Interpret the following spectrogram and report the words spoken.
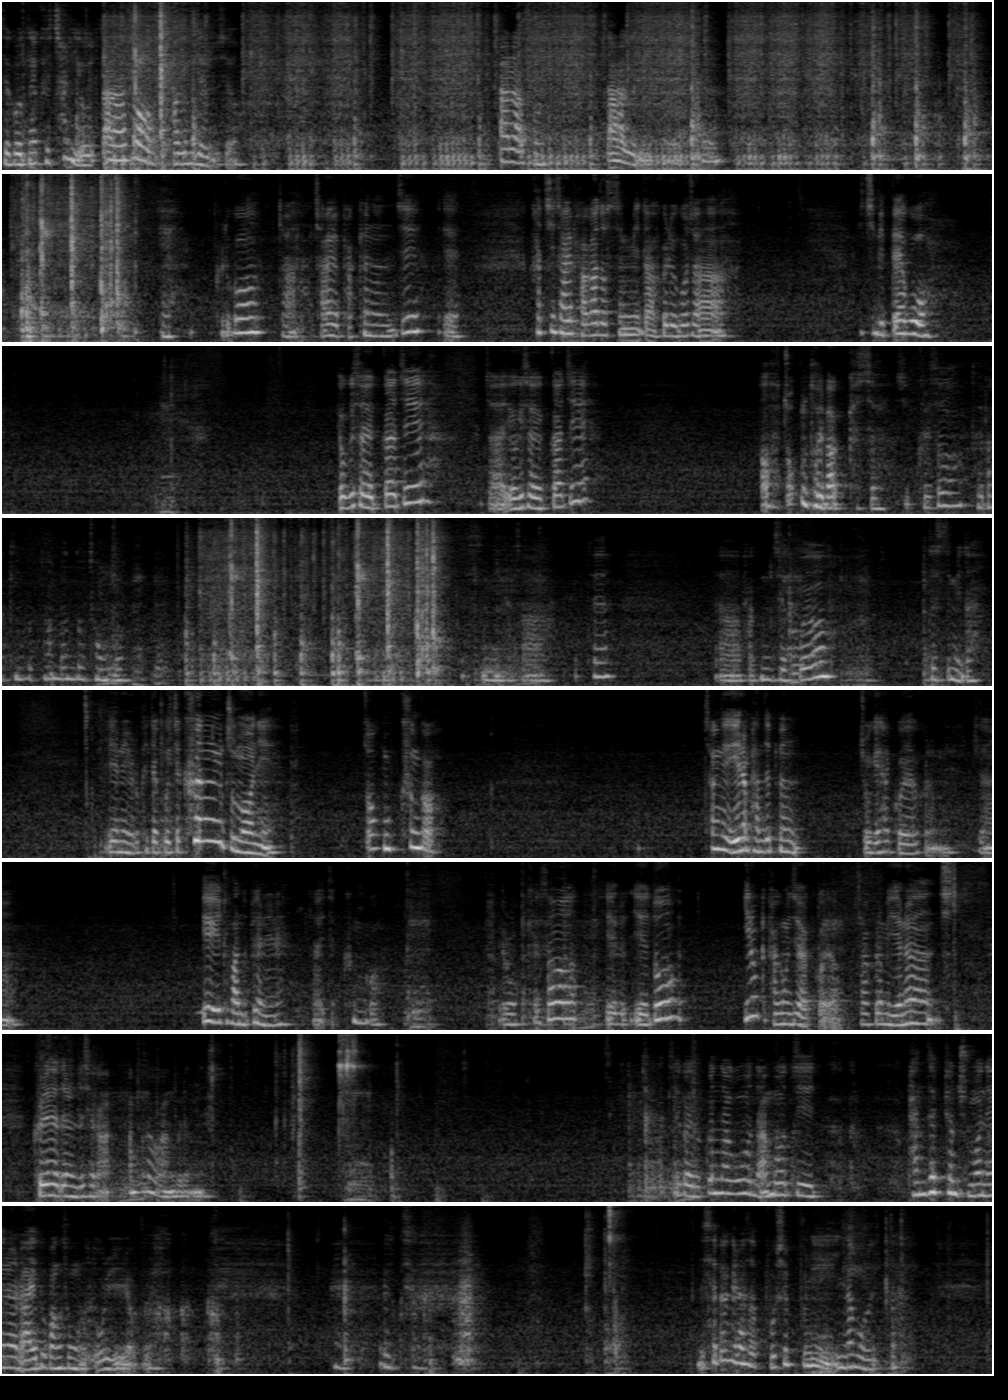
되거든요. 그 차라리 여기 따라서 박음질 해주세요. 따라서 따라 그리세요. 예. 그리고 자 잘 박혔는지 예 같이 잘 박아졌습니다. 그리고 자 이치비 빼고 여기서 여기까지 자 여기서 여기까지 어 조금 덜 박혔어요. 그래서 덜 박힌 것도 한 번 더 정도 됐습니다. 자 끝에 자 박음 됐고요. 됐습니다. 얘는 이렇게 됐고 이제 큰 주머니 조금 큰 거. 짱네 얘는 반대편 쪽에 할 거예요. 그러면 자 얘도 반대편이네. 자 이제 큰 거. 이렇게 해서 얘, 얘도 이렇게 박음질 할 거예요. 자 그러면 얘는 시- 그래야 되는데 제가 깜빡하고 안 그렸네. 제가 이거 끝나고 나머지 반대편 주머니는 라이브 방송으로 또 올리려고요. 웨이트. 근데 새벽이라서 보실 분이 있나 모르겠다.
